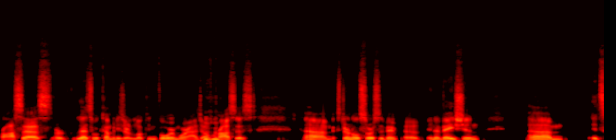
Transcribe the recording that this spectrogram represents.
process, or that's what companies are looking for, more agile Mhm. process, um, external source of, in- of innovation. Um, it's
